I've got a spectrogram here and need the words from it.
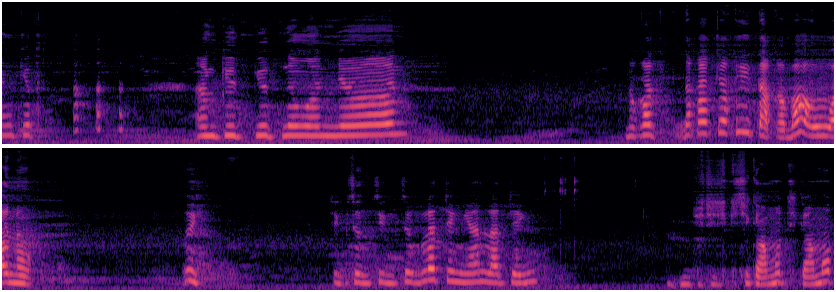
Ang cute. Ang cute-cute naman yan. Naka, nakakakita ka ba o ano? Uy! Sigsag-sigsag latsing yan, latsing. Si kamot, si kamot.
